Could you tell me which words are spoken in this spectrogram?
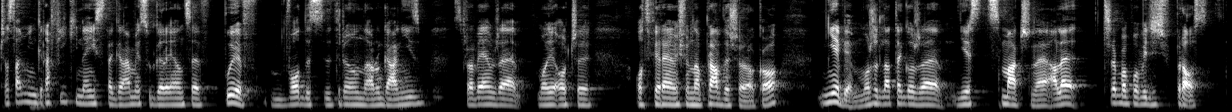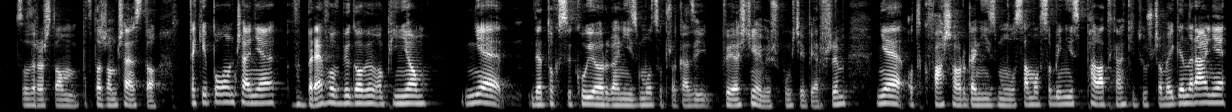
czasami grafiki na Instagramie sugerujące wpływ wody z cytryną na organizm sprawiają, że moje oczy otwierają się naprawdę szeroko. Nie wiem, może dlatego, że jest smaczne, ale trzeba powiedzieć wprost, co zresztą powtarzam często. Takie połączenie, wbrew obiegowym opiniom, nie detoksykuje organizmu, co przy okazji wyjaśniłem już w punkcie pierwszym, nie odkwasza organizmu, samo w sobie nie spala tkanki tłuszczowej, generalnie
